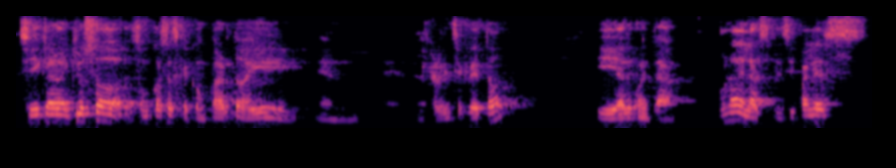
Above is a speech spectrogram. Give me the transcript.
Sí, claro. Incluso son cosas que comparto ahí en, en el jardín secreto. Y haz de cuenta, una de las principales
